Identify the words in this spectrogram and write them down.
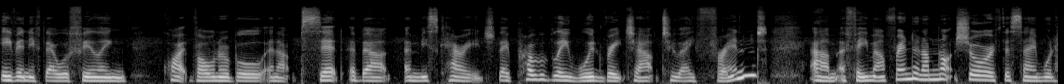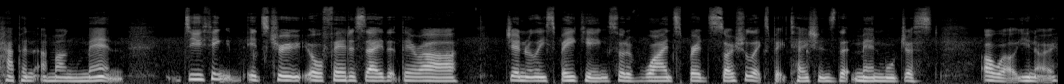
even if they were feeling quite vulnerable and upset about a miscarriage, they probably would reach out to a friend, um, a female friend, and I'm not sure if the same would happen among men do you think it's true or fair to say that there are, generally speaking, sort of widespread social expectations that men will just, oh, well, you know,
